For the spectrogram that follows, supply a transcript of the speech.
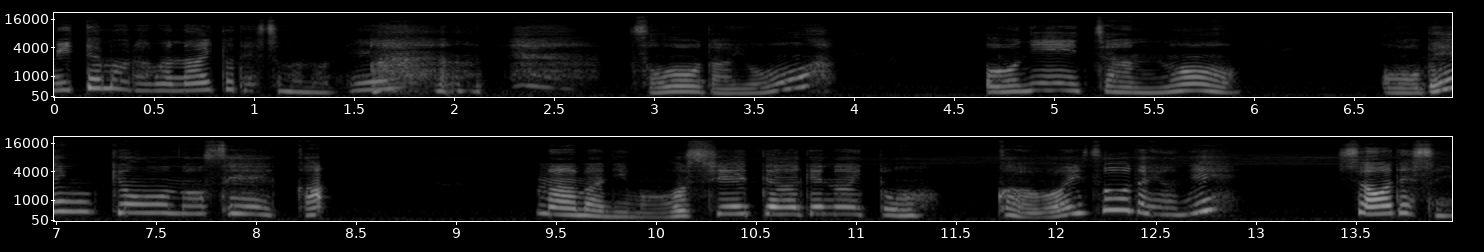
見てもらわないとですものね。そうだよ。お兄ちゃんのお勉強の成果。ママにも教えてあげないと。かわいそうだよね。そうですよ。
